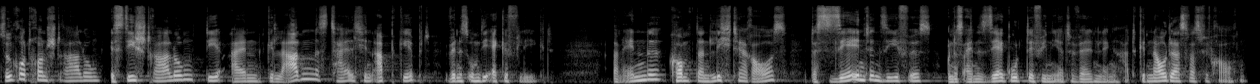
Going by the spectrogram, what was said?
Synchrotronstrahlung ist die Strahlung, die ein geladenes Teilchen abgibt, wenn es um die Ecke fliegt. Am Ende kommt dann Licht heraus, das sehr intensiv ist und das eine sehr gut definierte Wellenlänge hat. Genau das, was wir brauchen.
